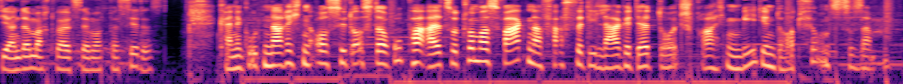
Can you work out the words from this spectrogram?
die an der Macht war, als der Mord passiert ist. Keine guten Nachrichten aus Südosteuropa, also Thomas Wagner fasste die Lage der deutschsprachigen Medien dort für uns zusammen.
